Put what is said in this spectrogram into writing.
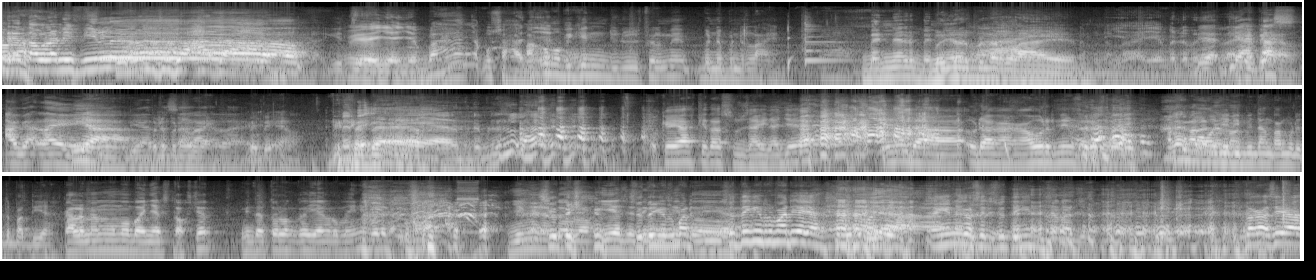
Andre Taulani film. Film juga ada. Gitu. Iya iya iya banyak usahanya. Aku mau bikin judul filmnya bener-bener lain. bener bener Bener-bener lain. Iya iya bener Di, di atas agak lain. Iya, Di atas bener-bener agak lain. BBL. BBL bener bener Oke ya, kita sudahin aja ya. ini udah udah nggak ngawur ini udah. Aku Kalau mau memang- jadi bintang tamu di tempat dia. Kalau memang mau banyak stock shot, minta tolong ke yang rumah ini boleh. Iya, minta Syuting, tolong. Iya, syuting di rumah, syutingin rumah dia ya. Syutingin dia. Yang ini nggak usah disyutingin di sana aja. Terima kasih ya.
